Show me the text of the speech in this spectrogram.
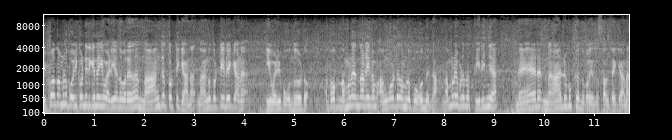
ഇപ്പോൾ നമ്മൾ പോയിക്കൊണ്ടിരിക്കുന്ന ഈ വഴി എന്ന് പറയുന്നത് നാങ്കത്തൊട്ടിക്കാണ് നാങ്കത്തൊട്ടിയിലേക്കാണ് ഈ വഴി പോകുന്നത് കേട്ടോ. അപ്പം നമ്മൾ എന്താണെങ്കിലും അങ്ങോട്ട് നമ്മൾ പോകുന്നില്ല. നമ്മൾ ഇവിടുന്ന് തിരിഞ്ഞ് നേരെ നാലുമുക്ക് എന്ന് പറയുന്ന സ്ഥലത്തേക്കാണ്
